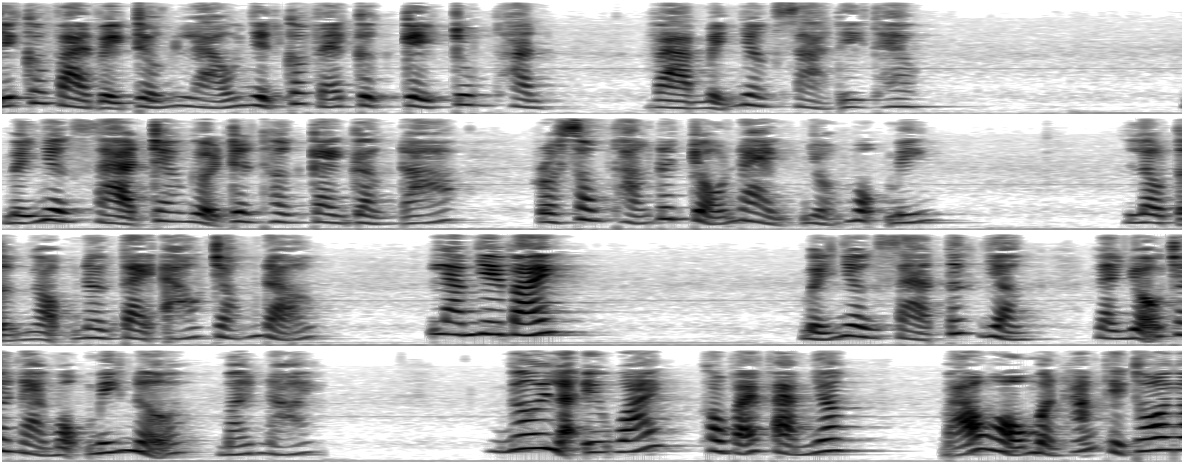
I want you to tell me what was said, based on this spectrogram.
chỉ có vài vị trưởng lão nhìn có vẻ cực kỳ trung thành và mỹ nhân xà đi theo. Mỹ nhân xà treo người trên thân cây gần đó rồi xông thẳng đến chỗ nàng nhổ một miếng. Lâu tự ngọc nâng tay áo chống đỡ. Làm gì vậy? Mỹ nhân xà tức giận lại nhổ cho nàng một miếng nữa, mới nói. Ngươi là yêu quái, không phải phàm nhân. Bảo hộ mình hắn thì thôi,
